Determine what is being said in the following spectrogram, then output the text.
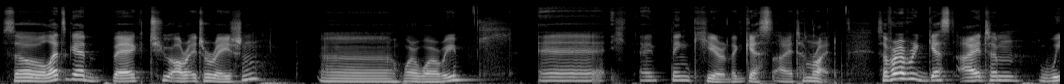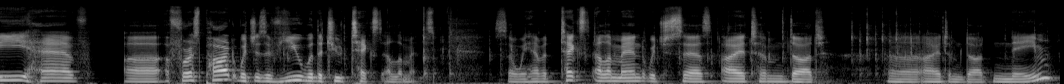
So let's get back to our iteration. Uh, where were we? Uh, I think here, the guest item, right. So for every guest item, we have uh, a first part, which is a view with the two text elements. So we have a text element which says item dot uh, item dot name,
